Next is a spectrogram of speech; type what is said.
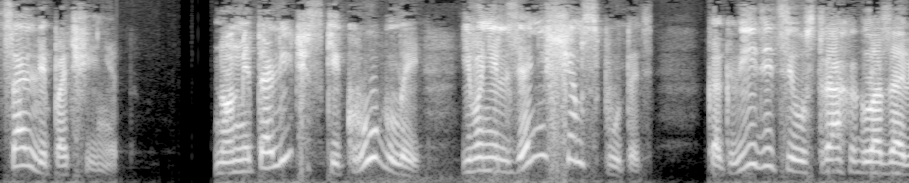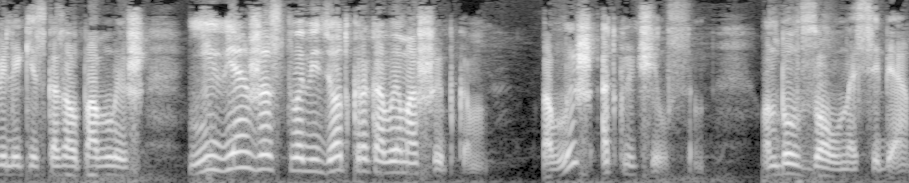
Салли починит». «Но он металлический, круглый, его нельзя ни с чем спутать». «Как видите, у страха глаза велики», — сказал Павлыш. «Невежество ведет к роковым ошибкам». Павлыш отключился. Он был зол на себя.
